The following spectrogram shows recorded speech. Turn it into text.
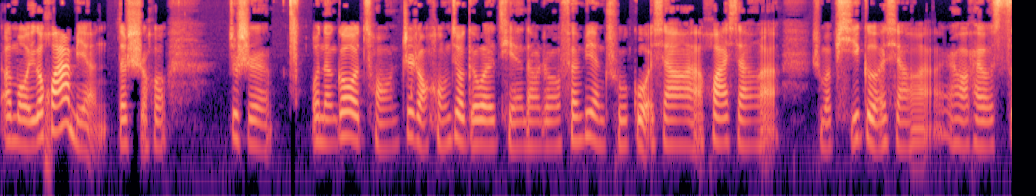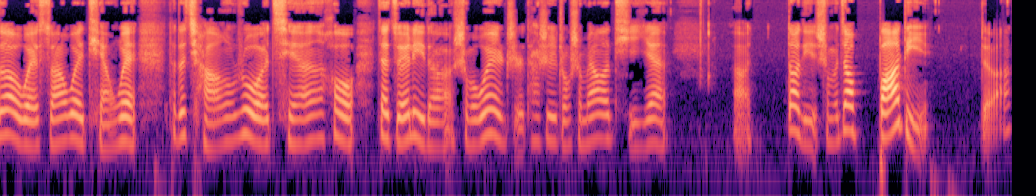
呃某一个画面的时候。就是我能够从这种红酒给我的体验当中分辨出果香啊、花香啊、什么皮革香啊，然后还有涩味、酸味、甜味，它的强弱、前后在嘴里的什么位置，它是一种什么样的体验啊？到底什么叫 body，对吧？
